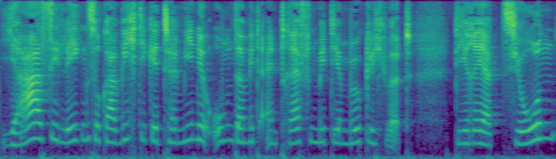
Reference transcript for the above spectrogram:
Ja, sie legen sogar wichtige Termine um, damit ein Treffen mit dir möglich wird. Die Reaktion,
